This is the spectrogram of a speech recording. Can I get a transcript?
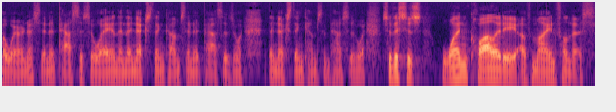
awareness and it passes away, and then the next thing comes and it passes away. The next thing comes and passes away. So, this is one quality of mindfulness,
